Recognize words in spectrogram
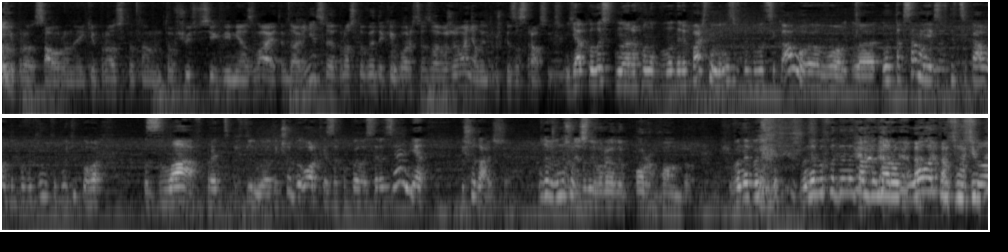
які про Саурона, які просто там товчуть всіх в ім'я зла і так далі. Ні, це просто вид, який бореться за виживання, але він трошки засрав свій світ. Я колись на рахунок володаря перснів, мені завжди було цікаво. е, е, Ну так само, як завжди цікаво до поведінки будь-якого зла, в принципі, фільму. От якщо б орки захопили Середзем'я, і що далі? Ну, вони що Вони будуть? створили б Оргондор. Вони б вони б ходили там би на роботу, чи Потім, що.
